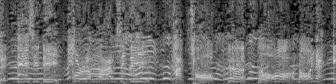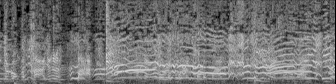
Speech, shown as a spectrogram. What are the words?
เอ้ยดีสิดีทรมานสิดีข้าชอบอ๋อน้อยเนี่ยเองจะร้องกับข้าอย่างนั้นเหรอปากดีทรมานทรมานนี่แหละทรมานนี่แหละ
